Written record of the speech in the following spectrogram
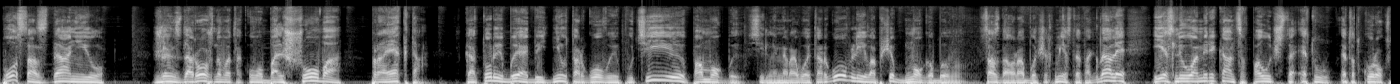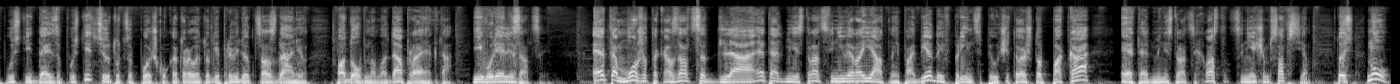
по созданию железнодорожного такого большого проекта, который бы объединил торговые пути, помог бы сильной мировой торговле и вообще много бы создал рабочих мест и так далее. И если у американцев получится эту, этот курок спустить, да и запустить всю эту цепочку, которая в итоге приведет к созданию подобного, да, проекта и его реализации, это может оказаться для этой администрации невероятной победой, в принципе, учитывая, что пока этой администрации хвастаться нечем совсем. То есть, ну,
